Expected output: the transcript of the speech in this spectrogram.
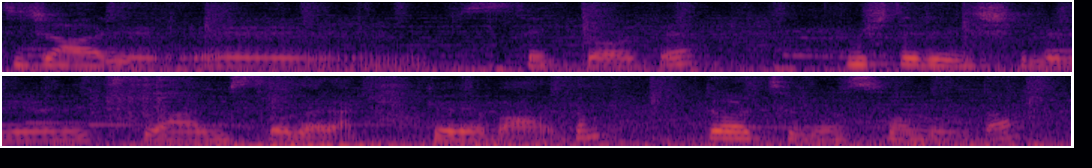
ticari e, sektörde müşteri ilişkileri yöneticisi yardımcısı olarak görev aldım. 4 yılın sonunda e,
